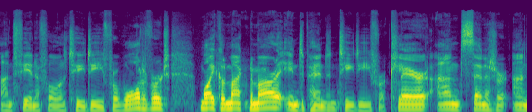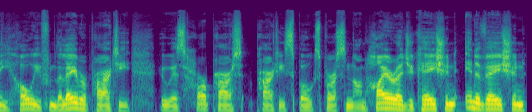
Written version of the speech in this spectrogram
and Fianna Fáil TD for Waterford, Michael McNamara, Independent TD for Clare, and Senator Annie Hoey from the Labour Party, who is her party spokesperson on higher education, innovation,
